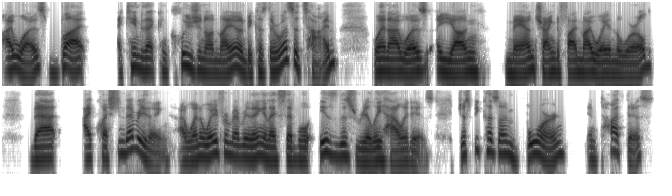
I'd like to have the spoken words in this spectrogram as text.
I was, but I came to that conclusion on my own because there was a time when I was a young man trying to find my way in the world that I questioned everything. I went away from everything and I said, well, is this really how it is? Just because I'm born and taught this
